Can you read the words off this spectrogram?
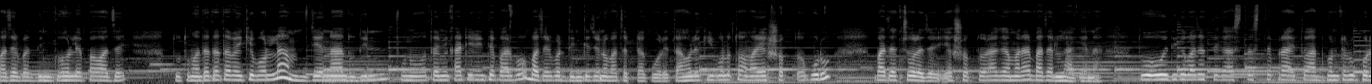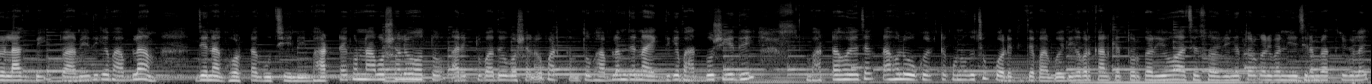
বাজার বার দিনকে হলে পাওয়া যায়। তো তোমাদের দাদাভাইকে বললাম যে, না, দুদিন কোনো মতো আমি কাটিয়ে নিতে পারব বাজার বার দিনকে যেন বাজারটা করে। তাহলে কি বলো তো আমার এক সপ্তাহ পুরো বাজার চলে যায়, এক সপ্তাহ আগে আমার আর বাজার লাগে না। তো ওইদিকে বাজার থেকে আস্তে আস্তে প্রায় তো আধ ঘণ্টার উপরে লাগবেই। তো আমি এদিকে ভাবলাম যে না, ঘরটা গুছিয়ে নিই। ভাতটা এখন না বসালেও হতো, আর একটু বাদেও বসালেও পারতাম। তো ভাবলাম যে না, একদিকে ভাত বসিয়ে দিই, ভাতটা হয়ে যাক, তাহলে ওকে একটা কোনো কিছু করে দিতে পারব। এদিকে আবার কালকের তরকারিও আছে, সয়াবিনের তরকারি বানিয়েছিলাম রাত্রিবেলায়,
